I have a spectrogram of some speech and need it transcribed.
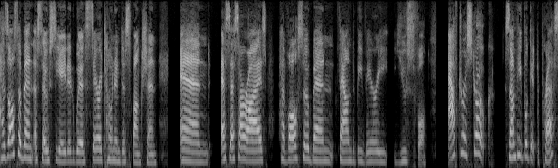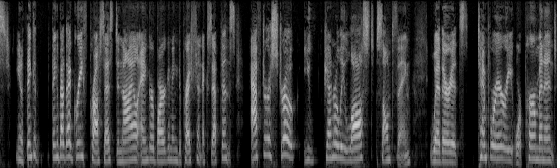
has also been associated with serotonin dysfunction. And SSRIs have also been found to be very useful. After a stroke, some people get depressed. You know, think think about that grief process, denial, anger, bargaining, depression, acceptance. After a stroke, you've generally lost something, whether it's temporary or permanent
